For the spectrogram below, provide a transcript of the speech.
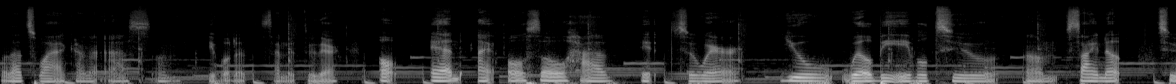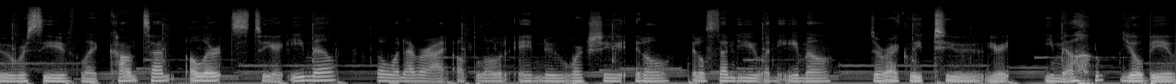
So that's why I kind of ask um, people to send it through there. Oh, and I also have it to where you will be able to um, sign up to receive like content alerts to your email so whenever I upload a new worksheet, it'll it'll send you an email directly to your email. you'll be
